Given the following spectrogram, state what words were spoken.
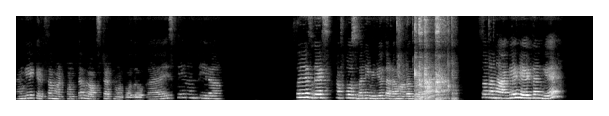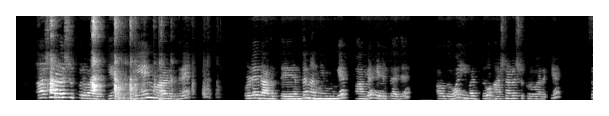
ಹಂಗೆ ಕೆಲಸ ಮಾಡ್ಕೊತ ವ್ಲಾಗ್ ಸ್ಟಾರ್ಟ್ ಮಾಡ್ಬೋದು. ಗೈಸ್ ಏನಂತೀರಾ? So yes guys of course ಬನ್ನಿ ವಿಡಿಯೋ ತಡ ಮಾಡೋದಲ್ಲ ಸೊ ನಾನು ಆಗಲೇ ಹೇಳ್ದಂಗೆ, ಆಷಾಢ ಶುಕ್ರವಾರಕ್ಕೆ ಏನು ಮಾಡಿದ್ರೆ ಒಳ್ಳೇದಾಗುತ್ತೆ ಅಂತ ನಾನು ನಿಮಗೆ ಆಗಲೇ ಹೇಳ್ತಾ ಇದ್ದೆ. ಹೌದು, ಇವತ್ತು ಆಷಾಢ ಶುಕ್ರವಾರಕ್ಕೆ. ಸೊ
